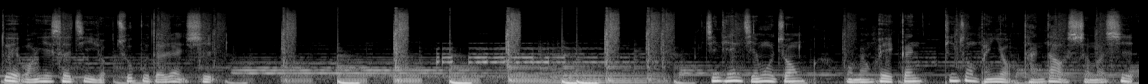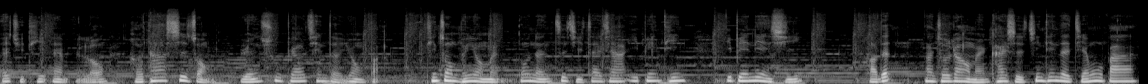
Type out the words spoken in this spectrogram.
对网页设计有初步的认识。今天节目中，我们会跟听众朋友谈到什么是 HTML 和它四种元素标签的用法，听众朋友们都能自己在家一边听一边练习。好的，那就让我们开始今天的节目吧。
